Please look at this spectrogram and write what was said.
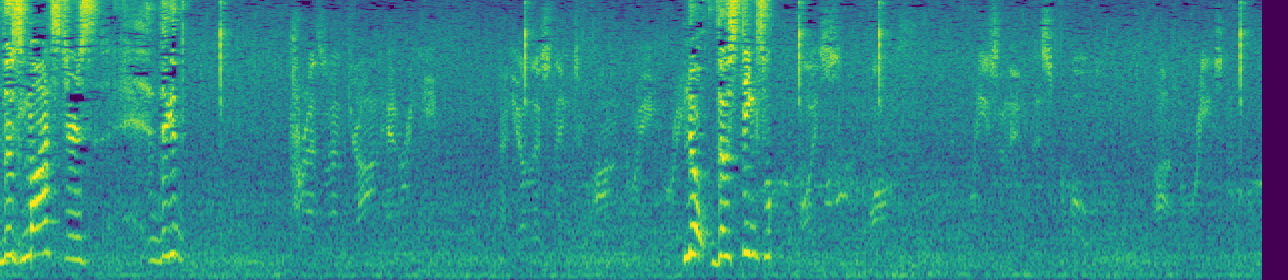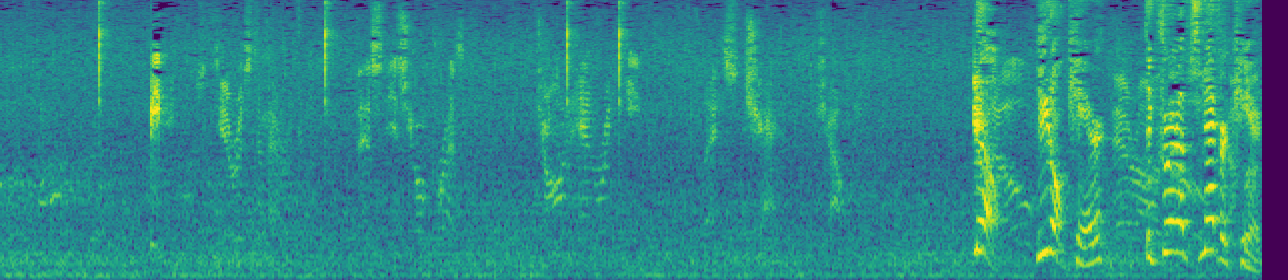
Those monsters. They're, President John Henry Heath, and you're listening to Radio. no, those things. Voice, warmth, reason in this cold, unreasonable. Greetings, dearest America. This is your president, John Henry Heath. Let's chat, shall we? No, know, you don't care. The are grown-ups never cared.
